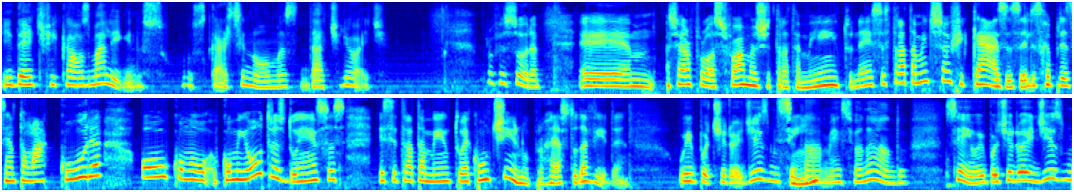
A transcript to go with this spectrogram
identificar os malignos, os carcinomas da tireoide. Professora, é, a senhora falou as formas de tratamento, né? Esses tratamentos são eficazes, eles representam a cura ou, como, como em outras doenças, esse tratamento é contínuo para o resto da vida? O hipotiroidismo, Sim. você está mencionando? Sim, o hipotiroidismo,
